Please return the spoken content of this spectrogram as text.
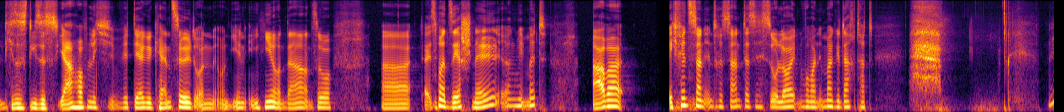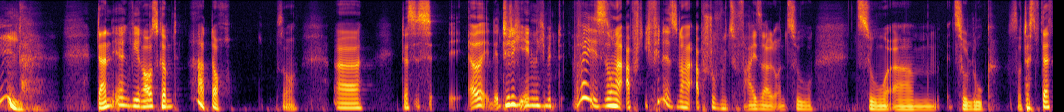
dieses, dieses, ja, hoffentlich wird der gecancelt und, und hier und da und so. Äh, da ist man sehr schnell irgendwie mit. Aber ich finde es dann interessant, dass es so Leuten, wo man immer gedacht hat, hm, dann irgendwie rauskommt, ah, doch. So. Äh, das ist äh, natürlich ähnlich mit, ist so eine ich finde, es ist noch eine Abstufung zu Faisal und zu, zu, ähm, zu Luke. So, das, das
